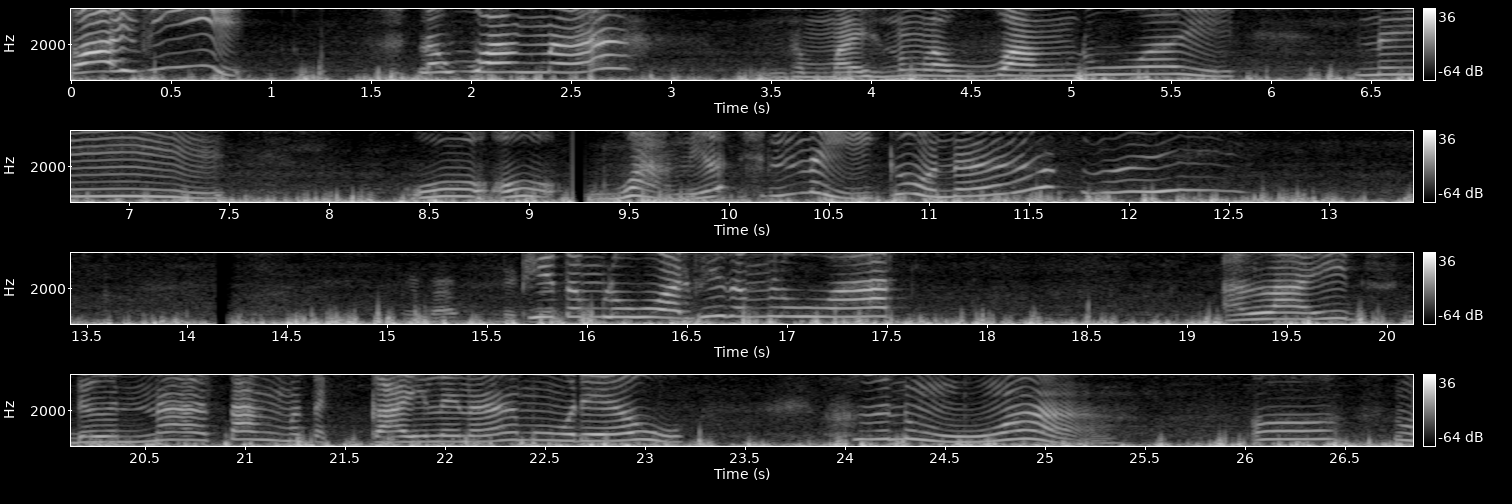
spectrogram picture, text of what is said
ไอ้พี่ ระวังนะทำไมฉันต้องระวังด้วย นี่โอ้โอ้วางนี้ละฉันหนีก่อนนะเฮ้ยเห็นปพี่ตำรวจพี่ตำรวจ อะไรเดินหน้าตั้งมาแต่ไกลเลยนะ โมเดล คือหนูอะเออหนู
